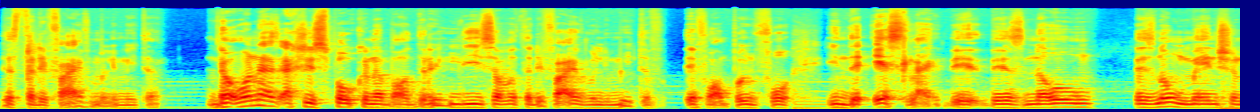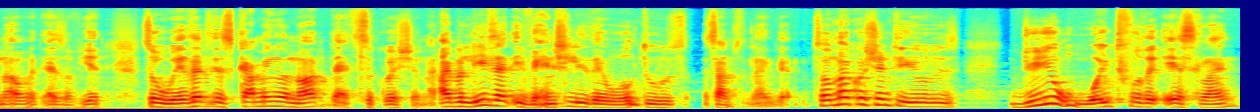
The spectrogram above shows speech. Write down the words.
this 35mm. No one has actually spoken about the release of a 35mm f1.4 in the S line. There, there's no there's no mention of it as of yet. So whether it is coming or not, that's the question. I believe that eventually they will do something like that. So my question to you is, do you wait for the S line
